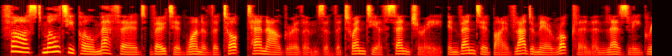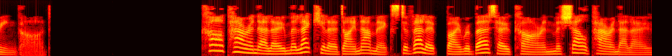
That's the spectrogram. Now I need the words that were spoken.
Fast multipole method voted one of the top 10 algorithms of the 20th century invented by Vladimir Rokhlin and Leslie Greengard. Car Parrinello molecular dynamics developed by Roberto Car and Michel Parrinello.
